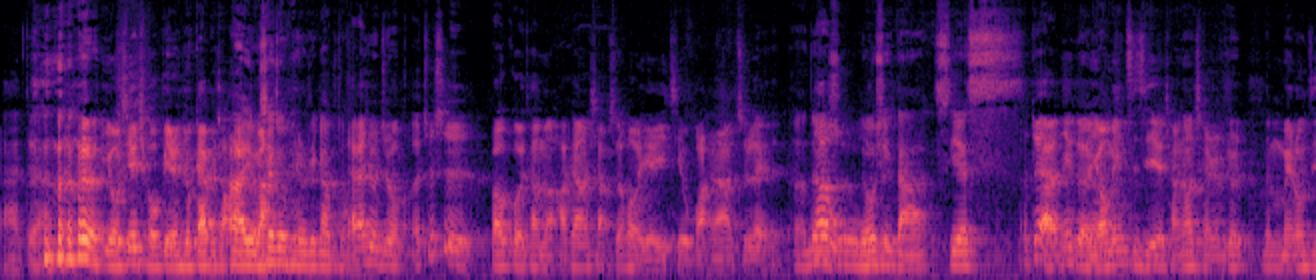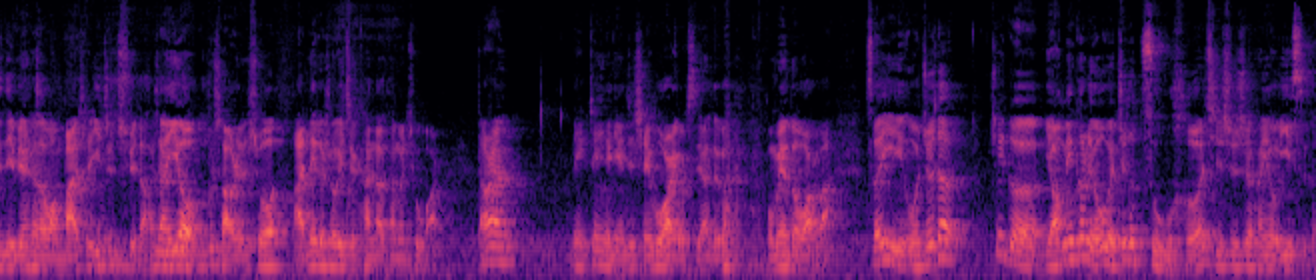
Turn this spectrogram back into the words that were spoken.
哎，对啊，有些球别人就盖不着啊，有些球别人就盖不着。大概就这种，呃，就是包括他们好像小时候也一起玩啊之类的。呃，那是流行打 CS。对啊，那个姚明自己也常常承认，就那梅隆基地边上的网吧是一直去的，好像也有不少人说啊，那个时候一直看到他们去玩。当然，那这个年纪谁不玩游戏啊，对吧？我们也都玩吧。所以我觉得。这个姚明跟刘伟这个组合其实是很有意思的，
